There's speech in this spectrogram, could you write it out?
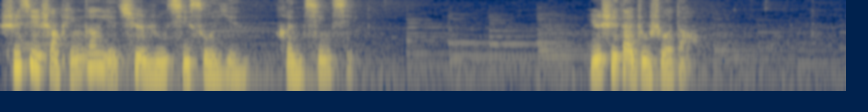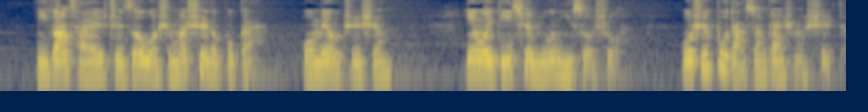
实际上，平刚也确如其所言，很清醒。于是戴柱说道：“你刚才指责我什么事都不干。”我没有吱声，因为的确如你所说，我是不打算干什么事的，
